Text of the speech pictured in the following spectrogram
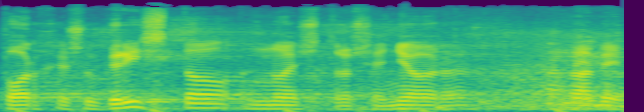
Por Jesucristo nuestro Señor. Amén.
